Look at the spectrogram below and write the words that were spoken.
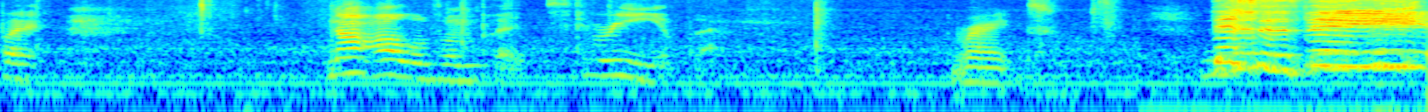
but not all of them, but three of them. Right. This is the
